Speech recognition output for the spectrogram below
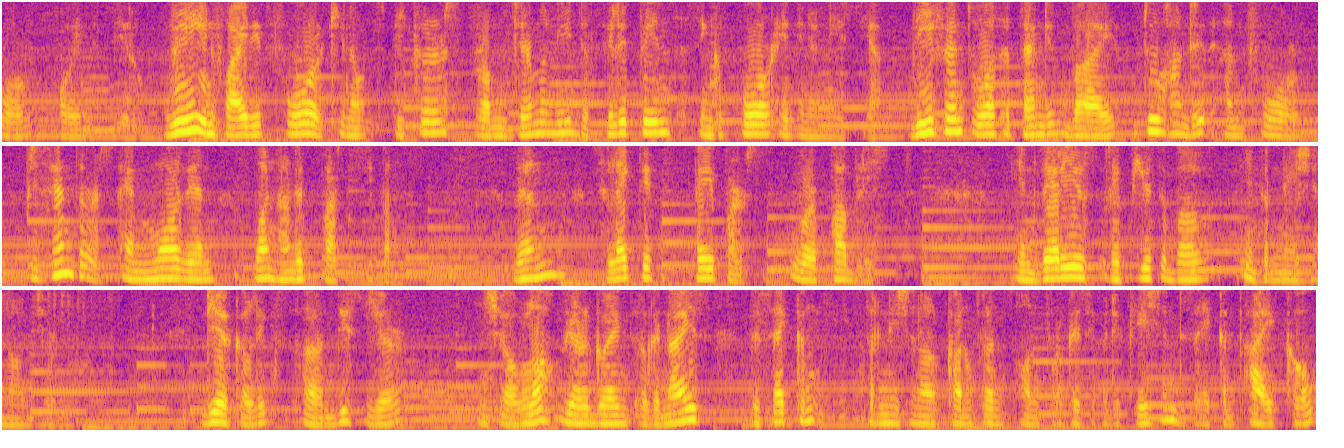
4.0. We invited four keynote speakers from Germany, the Philippines, Singapore, and Indonesia. The event was attended by 204 presenters and more than 100 participants. Then selected papers were published in various reputable international journals. Dear colleagues, uh, this year, inshallah, we are going to organize the second International Conference on Progressive Education, the second ICOPE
